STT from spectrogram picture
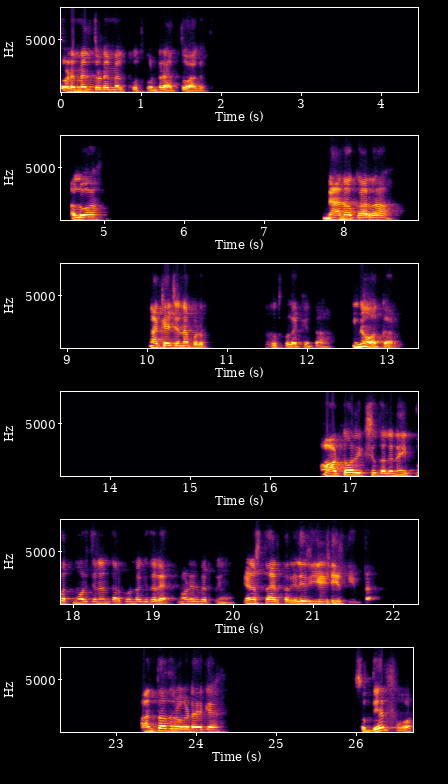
ತೊಡೆ ಮೇಲೆ ತೊಡೆ ಮೇಲೆ ಕೂತ್ಕೊಂಡ್ರೆ ಹತ್ತು ಆಗುತ್ತೆ. ಅಲ್ವಾ? ನ್ಯಾನೋ ಕಾರ ನಾಲ್ಕೇ ಜನ ಬರ ಕೂತ್ಕೊಳ್ಳಕ್ಕಿಂತ ಇನೋವಾ ಕಾರ್ ಆಟೋ ರಿಕ್ಷಾದಲ್ಲೇನೆ ಇಪ್ಪತ್ತ್ ಮೂರು ಜನ ಕರ್ಕೊಂಡೋಗಿದ್ದಾರೆ ನೋಡಿರ್ಬೇಕು ನೀವು. ಎಣಿಸ್ತಾ ಇರ್ತಾರೆ. ಇಳಿರಿ ಇಳಿರಿ ಅಂತ. ಅಂತದ್ರೊಳಗಡೆಗೆ ಸೊ ದೇರ್ ಫೋರ್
